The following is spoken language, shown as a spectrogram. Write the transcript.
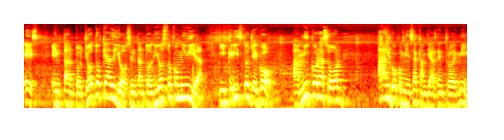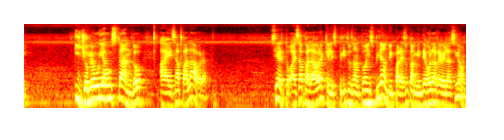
Es, en tanto yo toqué a Dios, en tanto Dios tocó mi vida y Cristo llegó a mi corazón, algo comienza a cambiar dentro de mí. Y yo me voy ajustando a esa palabra. ¿Cierto? A esa palabra que el Espíritu Santo va inspirando. Y para eso también dejo la revelación,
